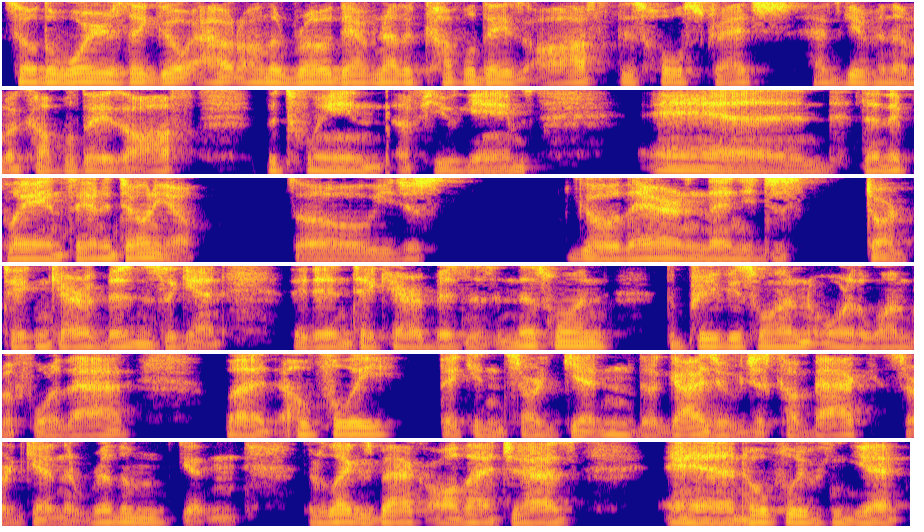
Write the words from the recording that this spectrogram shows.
So the Warriors, they go out on the road. They have another couple days off. This whole stretch has given them a couple days off between a few games. And then they play in San Antonio. So you just go there and then you just start taking care of business again. They didn't take care of business in this one, the previous one, or the one before that. But hopefully they can start getting the guys who have just come back, start getting the rhythm, getting their legs back, all that jazz. And hopefully we can get,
